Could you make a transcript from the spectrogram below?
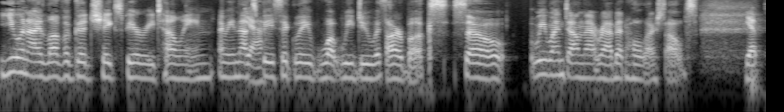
You and I love a good Shakespeare retelling. I mean, that's Yeah. basically what we do with our books. So we went down that rabbit hole ourselves. Yep.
